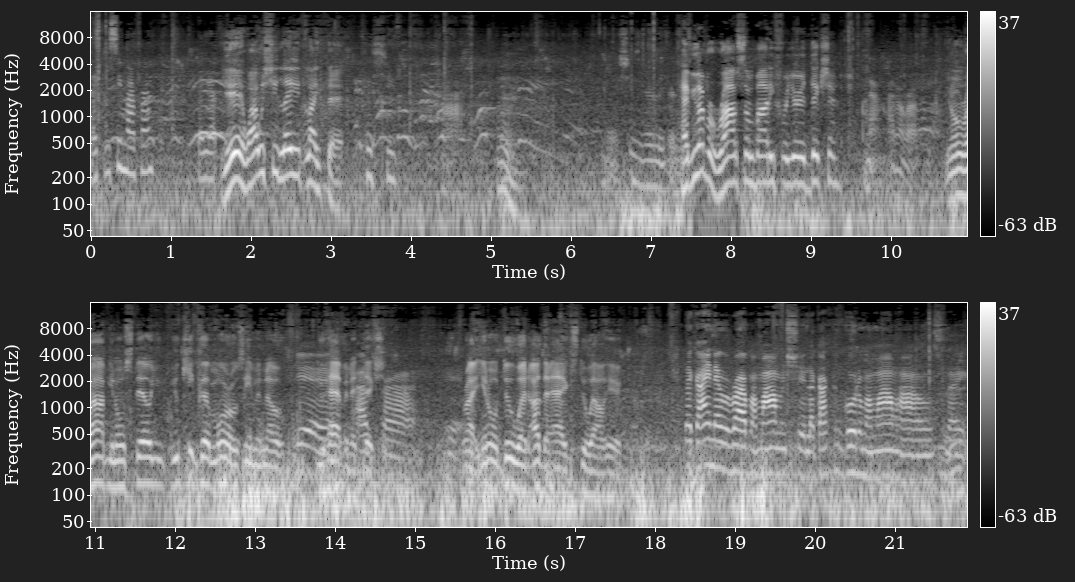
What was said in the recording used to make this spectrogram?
Like you see my friend? Yeah, why was she laid like that? Cause she's hot. She's really, really. Have you ever robbed somebody for your addiction? No, I don't rob people. You don't rob, you don't steal, you, you keep good morals even though Yeah. you have an I addiction. tried. Yeah. Right, you don't do what other addicts do out here. Like I ain't never robbed my mom and shit. Like I can go to my mom's house. Like,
